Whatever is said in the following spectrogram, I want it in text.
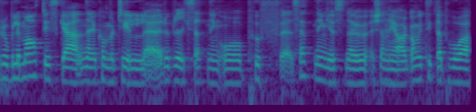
problematiska när det kommer till eh, rubriksättning och puffsättning just nu, känner jag. Om vi tittar på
